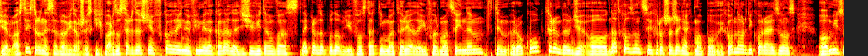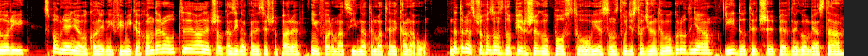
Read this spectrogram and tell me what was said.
Siema, z tej strony Seba, witam wszystkich bardzo serdecznie w kolejnym filmie na kanale. Dzisiaj witam was najprawdopodobniej w ostatnim materiale informacyjnym w tym roku, w którym będzie o nadchodzących rozszerzeniach mapowych, o Nordic Horizons, o Missouri, wspomnienie o kolejnych filmikach on the road, ale przy okazji na koniec jeszcze parę informacji na temat kanału. Natomiast przechodząc do pierwszego postu, jest on z 29 grudnia i dotyczy pewnego miasta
